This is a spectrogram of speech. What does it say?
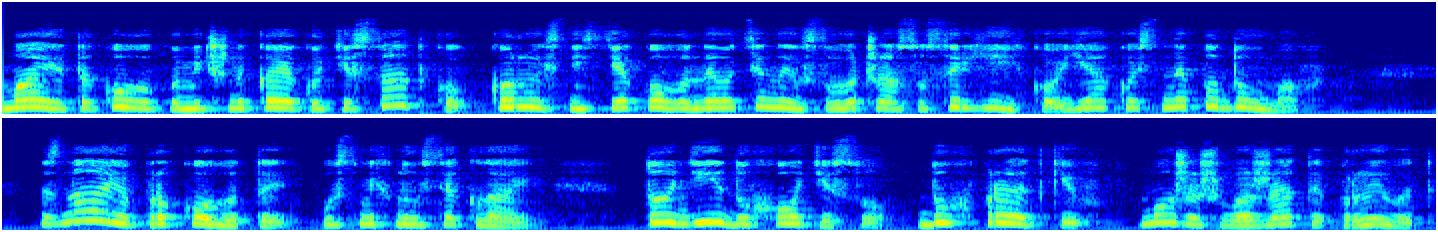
Має такого помічника, як Отісатко, корисність якого не оцінив свого часу Сергійко, якось не подумав. Знаю, про кого ти, усміхнувся Клай. То діду Отісу, дух предків, можеш вважати привид,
